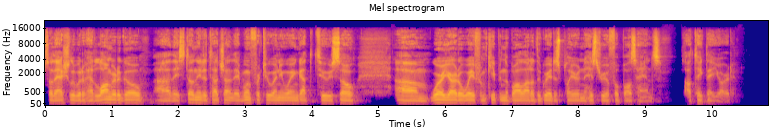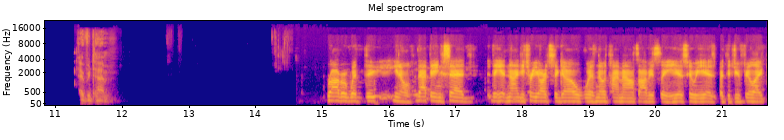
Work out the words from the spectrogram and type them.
So they actually would have had longer to go. Uh, they still need a touch on. They went for two anyway and got the two. So um, we're a yard away from keeping the ball out of the greatest player in the history of football's hands. I'll take that yard every time. Robert, with the you know that being said, they had 93 yards to go with no timeouts. Obviously, he is who he is. But did you feel like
